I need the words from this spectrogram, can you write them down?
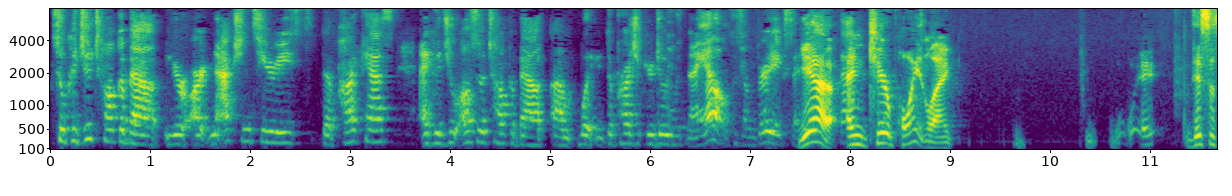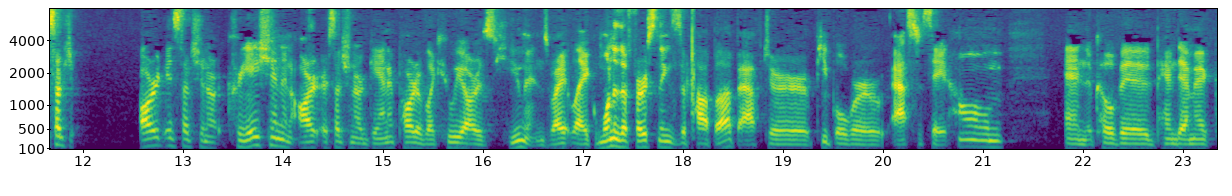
so could you talk about your art in action series, the podcast, and could you also talk about um, what the project you're doing with Niall? Because I'm very excited. Yeah, and to your point, like this is such art is such an art, creation and art are such an organic part of like who we are as humans, right? Like one of the first things to pop up after people were asked to stay at home and the COVID pandemic,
